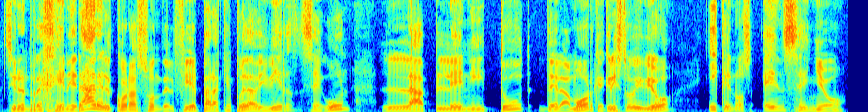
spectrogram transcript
sino en regenerar el corazón del fiel para que pueda vivir según la plenitud del amor que Cristo vivió y que nos enseñó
